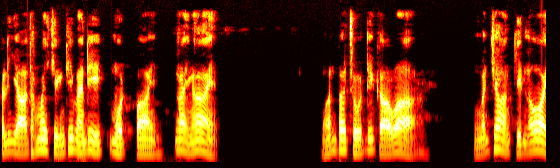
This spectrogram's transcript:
ปริญญาทำให้สิ่งที่มันดีหมดไปง่ายง่ายเหมือนพระสูตรที่กล่าวว่าเหมือนช่างกินอ้อย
